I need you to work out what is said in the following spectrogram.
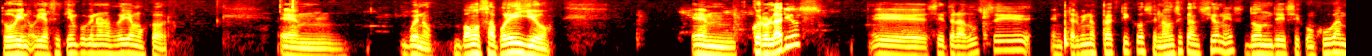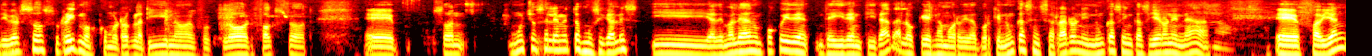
Todo bien. Hoy hace tiempo que no nos veíamos, cabrón. Em, bueno, vamos a por ello. En Corolarios eh, se traduce en términos prácticos en 11 canciones donde se conjugan diversos ritmos como el rock latino, el folclore, foxtrot. Eh, son muchos elementos musicales y además le dan un poco de, identidad a lo que es la mórbida, porque nunca se encerraron y nunca se encasillaron en nada. Eh, Fabián,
